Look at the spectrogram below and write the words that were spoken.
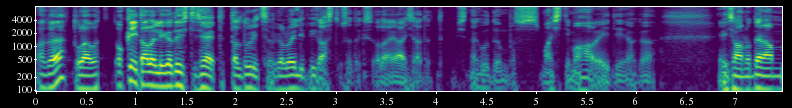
aga jah, tulevad, okei okay,, tal oli ka tõesti see, et, et tal tulid seal ka lollid vigastused, eks ole, ja asjad, et mis nagu tõmbas masti maha veidi, aga ei saanud enam,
